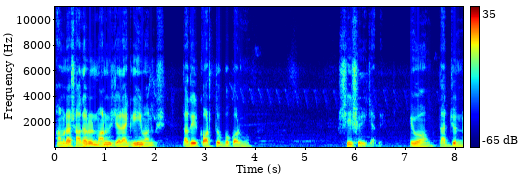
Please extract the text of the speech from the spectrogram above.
আমরা সাধারণ মানুষ, যারা গৃহী মানুষ তাদের কর্তব্য কর্ম শেষ হয়ে যাবে এবং তার জন্য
